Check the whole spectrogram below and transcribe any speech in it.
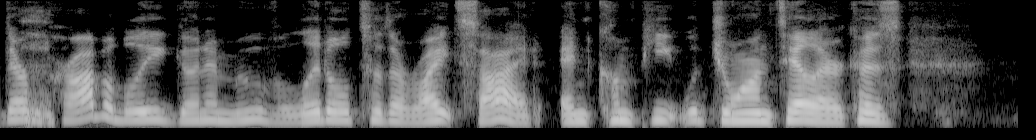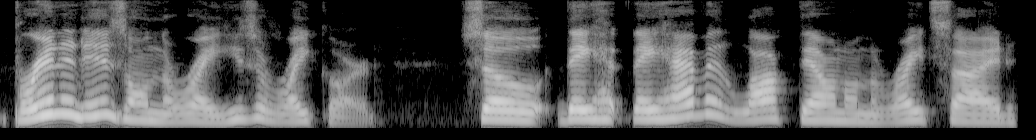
they're probably going to move a little to the right side and compete with Jawaan Taylor because Brandon is on the right. He's a right guard. So they ha- they have it locked down on the right side.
